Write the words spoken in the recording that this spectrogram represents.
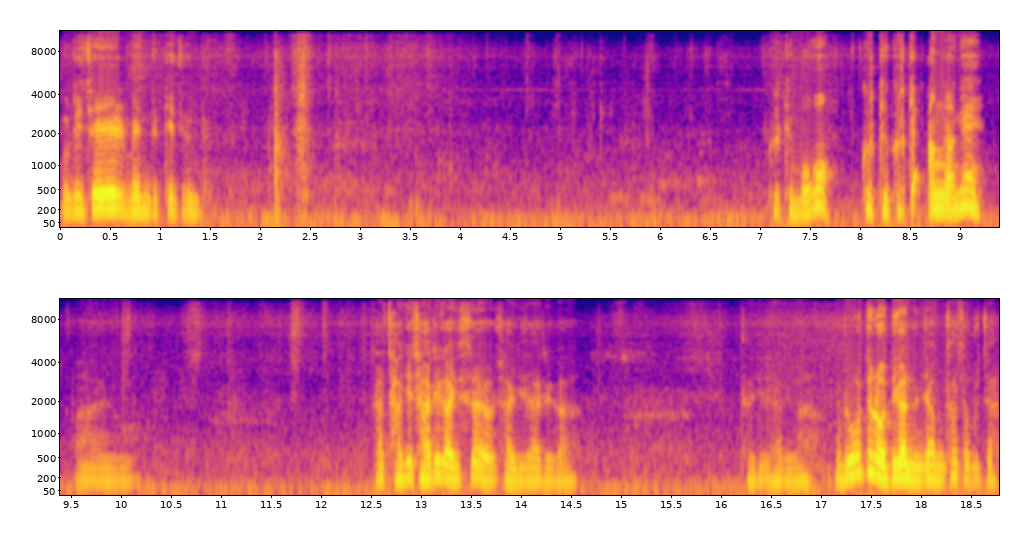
우리 제일 맨 늦게 준 그렇게 먹어? 그렇게 그렇게 앙앙해? 아이고 다 자기 자리가 있어요 자기 자리가 자기 자리가 우리 호두는 어디 갔는지 한번 찾아보자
